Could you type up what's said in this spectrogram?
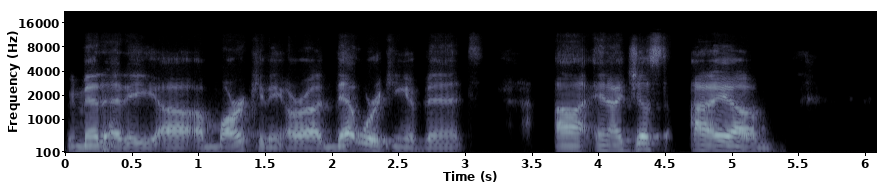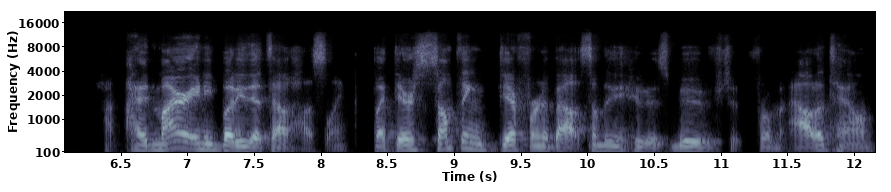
We met at a uh, a marketing or a networking event, uh, and I just I um I admire anybody that's out hustling, but there's something different about somebody who has moved from out of town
